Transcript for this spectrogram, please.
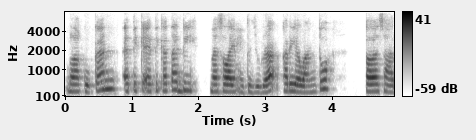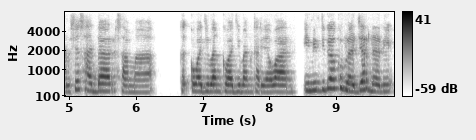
melakukan etika-etika tadi. Nah, selain itu juga karyawan tuh uh, seharusnya sadar sama kewajiban-kewajiban karyawan. Ini juga aku belajar dari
